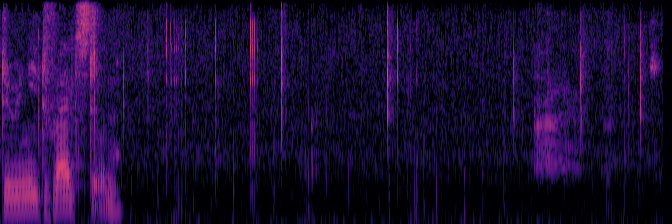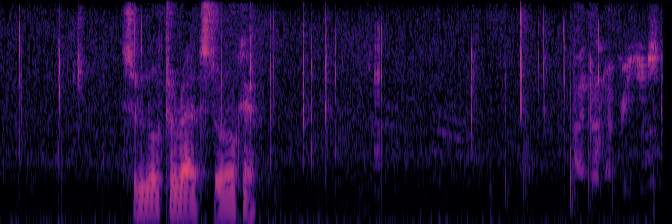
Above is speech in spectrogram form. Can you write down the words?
Do we need redstone? So no to redstone, okay. I don't ever use it.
